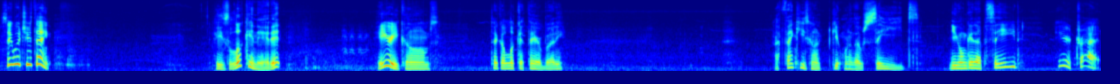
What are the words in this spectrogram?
See what you think. He's looking at it. Here he comes. Take a look at there, buddy. I think he's gonna get one of those seeds. You gonna get up a seed? Here, try it.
